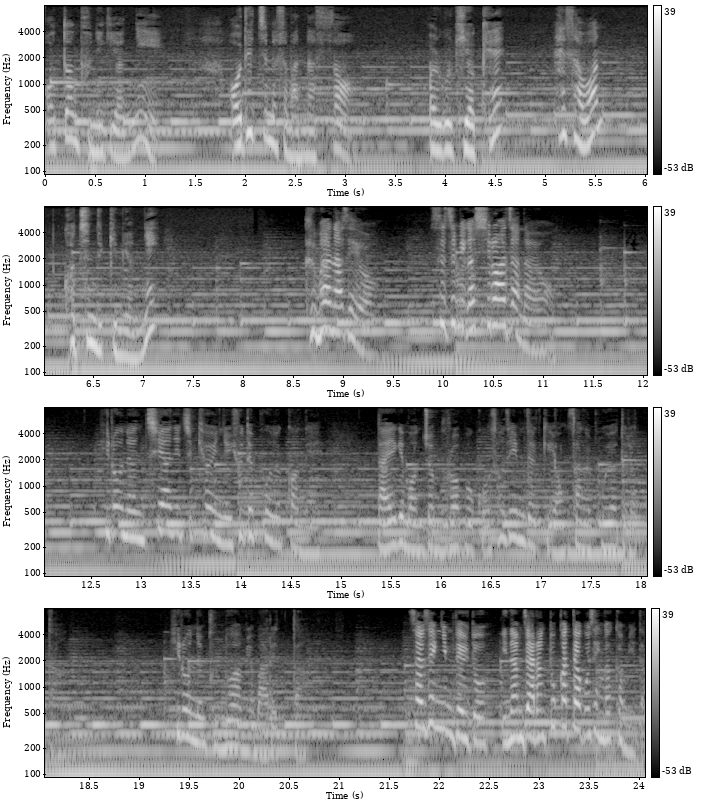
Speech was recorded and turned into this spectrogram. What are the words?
어떤 분위기였니? 어디쯤에서 만났어? 얼굴 기억해? 회사원? 거친 느낌이었니? 그만하세요. 스즈미가 싫어하잖아요. 히로는 치안이 찍혀있는 휴대폰을 꺼내 나에게 먼저 물어보고 선생님들께 영상을 보여드렸다. 히로는 분노하며 말했다. 선생님들도 이 남자랑 똑같다고 생각합니다.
